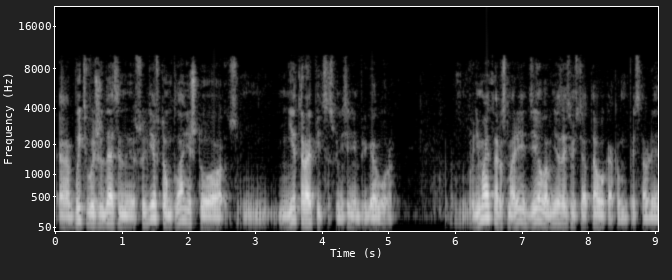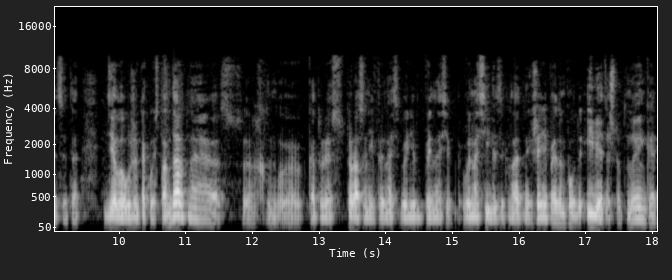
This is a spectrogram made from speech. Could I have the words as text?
э, быть выжидательными в суде в том плане, что не торопиться с вынесением приговора внимательно рассмотреть дело, вне зависимости от того, как ему представляется это дело уже такое стандартное, которое сто раз они приносили, выносили законодательное решение по этому поводу, или это что-то новенькое.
